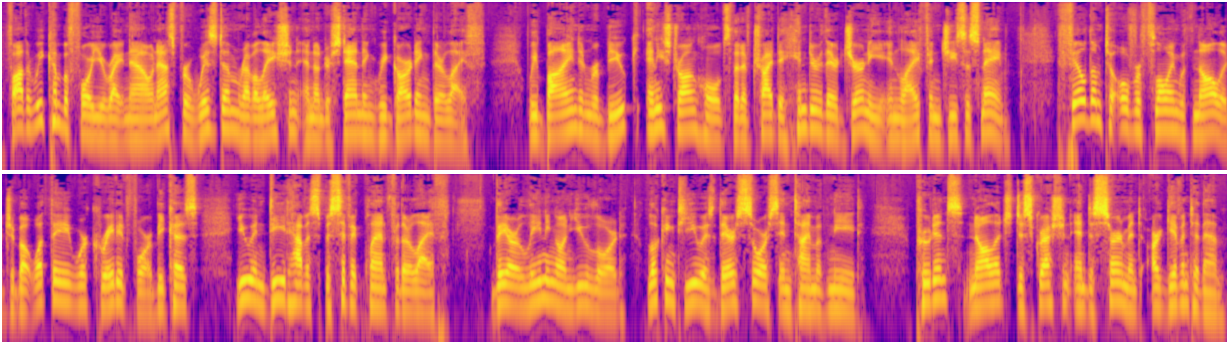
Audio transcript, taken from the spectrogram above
Father, we come before you right now and ask for wisdom, revelation, and understanding regarding their life. We bind and rebuke any strongholds that have tried to hinder their journey in life in Jesus' name. Fill them to overflowing with knowledge about what they were created for, because you indeed have a specific plan for their life. They are leaning on you, Lord, looking to you as their source in time of need. Prudence, knowledge, discretion, and discernment are given to them.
